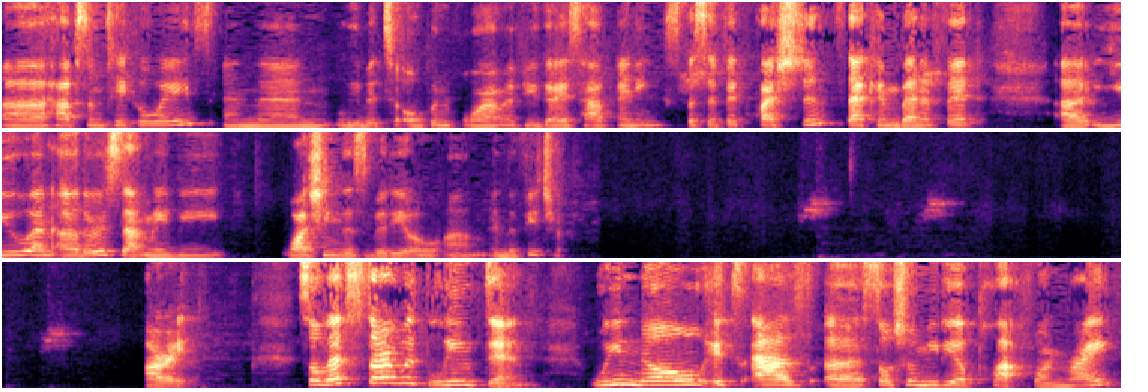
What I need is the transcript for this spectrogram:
uh, have some takeaways, and then leave it to open forum if you guys have any specific questions that can benefit uh, you and others that may be watching this video um, in the future. All right, so let's start with LinkedIn. We know it's as a social media platform, right?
